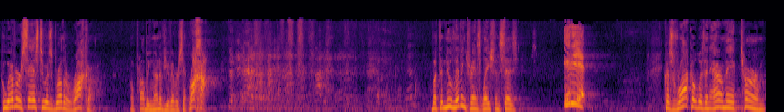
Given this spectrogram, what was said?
Whoever says to his brother, Raca, oh, probably none of you have ever said, Racha! but the New Living Translation says, idiot. Because Racha was an Aramaic term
